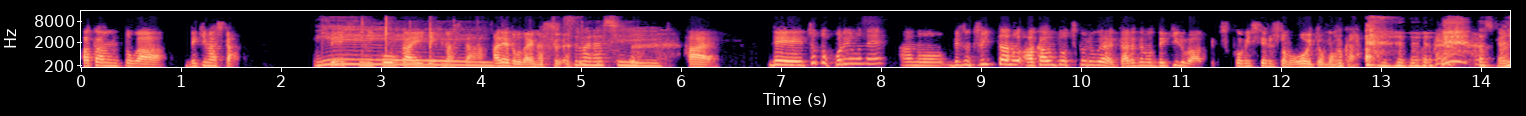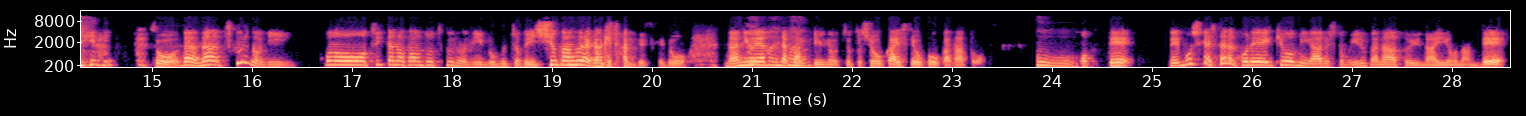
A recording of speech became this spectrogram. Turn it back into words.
アカウントができました。正式に公開できました。ありがとうございます。素晴らしい。はい。で、ちょっとこれをね、あの、別にツイッターのアカウントを作るぐらい誰でもできるわってツッコミしてる人も多いと思うから。確かに。そう。だからな、作るのに、このツイッターのアカウントを作るのに僕ちょっと一週間ぐらいかけたんですけど、何をやってたかっていうのをちょっと紹介しておこうかなと。思って、で、もしかしたらこれ興味がある人もいるかなという内容なんで、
